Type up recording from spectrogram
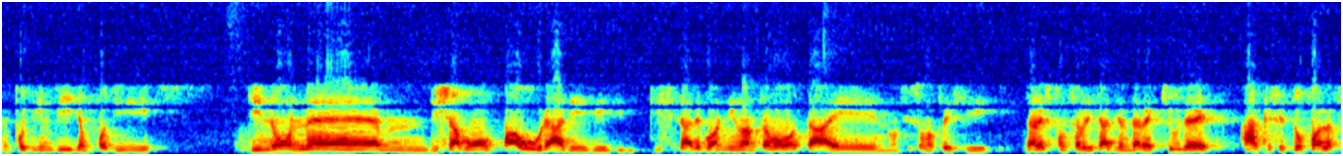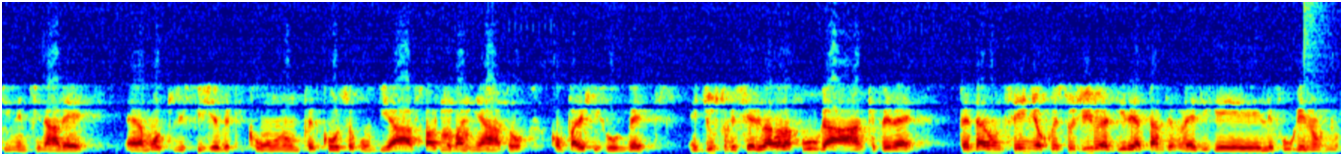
un po' di invidia, un po' di, di non ehm, diciamo paura di, di, di, di si dare Buonnino un'altra volta e non si sono presi la responsabilità di andare a chiudere anche se dopo alla fine in finale era molto difficile perché con un percorso con via asfalto bagnato con parecchie curve è giusto che sia arrivata la fuga anche per, per dare un segno a questo giro e a dire a tanti atleti che le fughe non-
